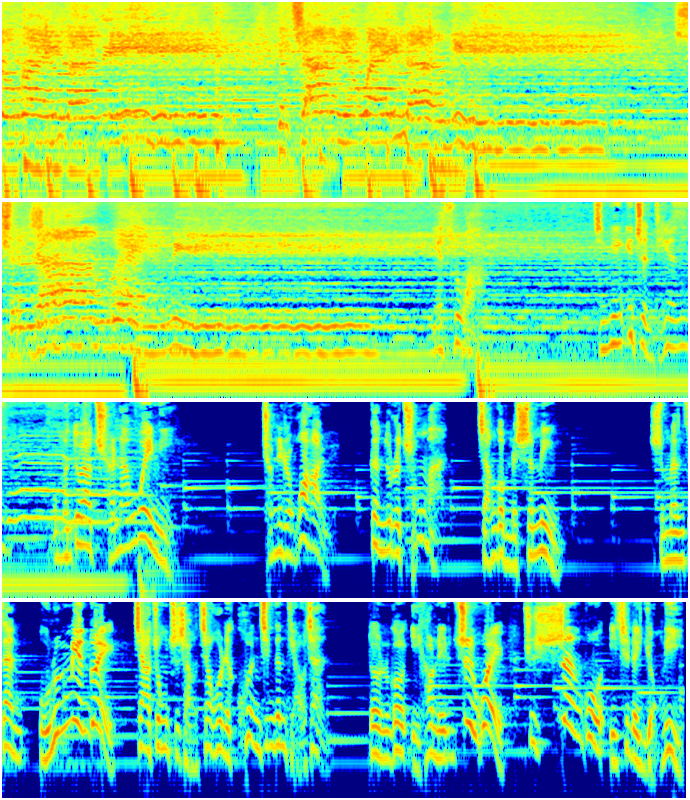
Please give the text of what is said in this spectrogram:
都为了你，歌唱也为了你，全然为你，耶稣啊。今天一整天，我们都要全然为你，求你的话语更多的充满，掌管我们的生命，什么人在无论面对家中、职场、教会的困境跟挑战，都能够依靠你的智慧去胜过一切的勇力，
